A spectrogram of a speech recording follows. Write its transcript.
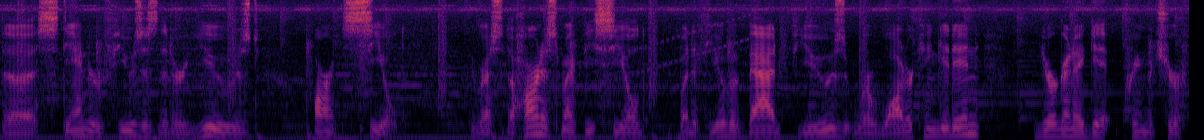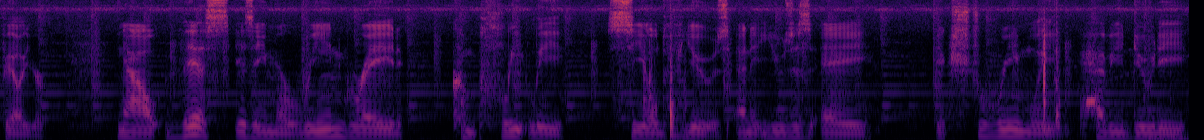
the standard fuses that are used aren't sealed. The rest of the harness might be sealed, but if you have a bad fuse where water can get in, you're gonna get premature failure. Now, this is a marine grade, completely sealed fuse, and it uses a extremely heavy duty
